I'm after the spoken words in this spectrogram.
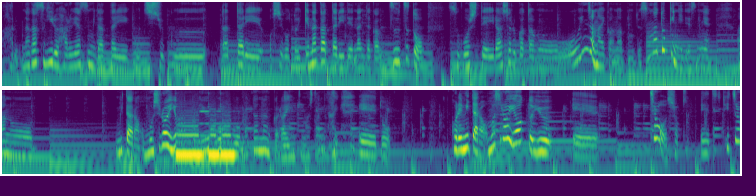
春長すぎる春休みだったりこう自粛だったりお仕事行けなかったりで何だかうつうつと過ごしていらっしゃる方も多いんじゃないかなと思ってそんな時にですねあの見たら面白いよというのをまたなんか LINE 来ましたねはい。えーとこれ見たら面白いよという、えー超初期、えー、一応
